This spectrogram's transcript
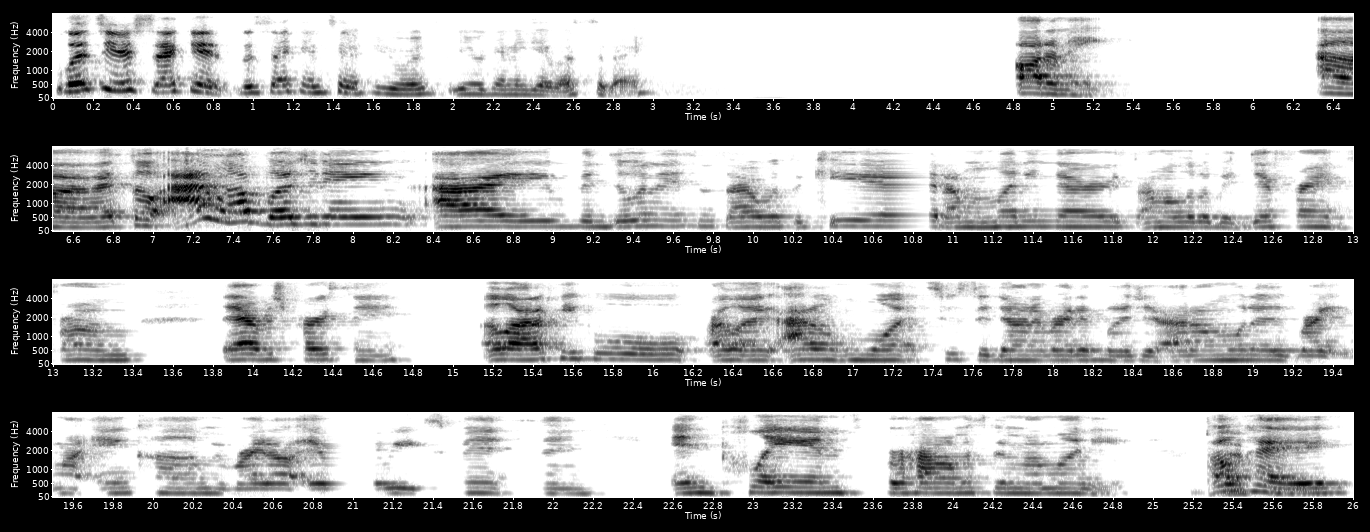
What's your second the second tip you were you're gonna give us today? Automate. Uh, so I love budgeting. I've been doing it since I was a kid. I'm a money nerd. So I'm a little bit different from the average person. A lot of people are like, I don't want to sit down and write a budget. I don't want to write my income and write out every expense and and plan for how I'm gonna spend my money. Okay,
